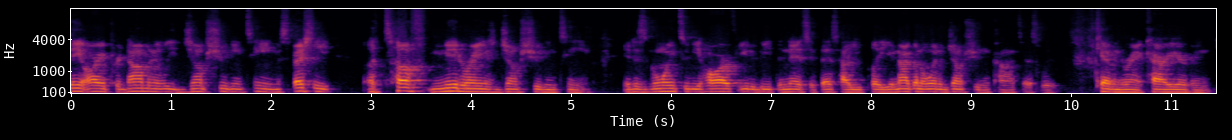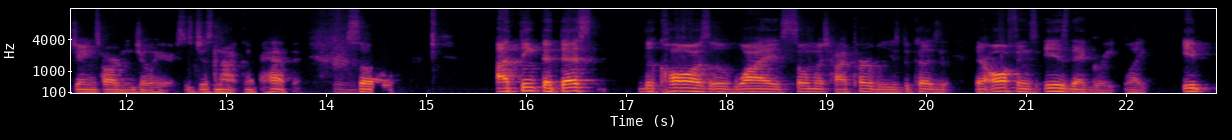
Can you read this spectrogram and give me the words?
they are a predominantly jump shooting team, especially a tough mid range jump shooting team. It is going to be hard for you to beat the Nets if that's how you play. You're not going to win a jump shooting contest with Kevin Durant, Kyrie Irving, James Harden, and Joe Harris. It's just not going to happen. Mm. So I think that that's the cause of why it's so much hyperbole is because their offense is that great. Like it,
